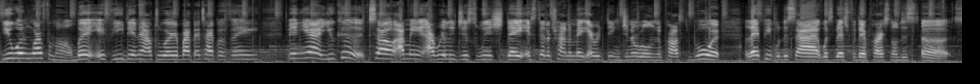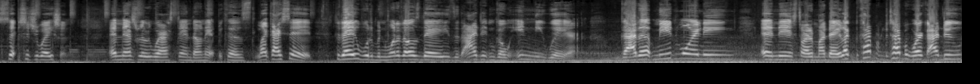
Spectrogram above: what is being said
you wouldn't work from home. But if you didn't have to worry about that type of thing, then yeah, you could. So I mean, I really just wish they instead of trying to make everything general and across the board, let people decide what's best for their personal uh, situation. And that's really where I stand on that because, like I said, today would have been one of those days that I didn't go anywhere got up mid morning and then started my day. Like the type of the type of work I do,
